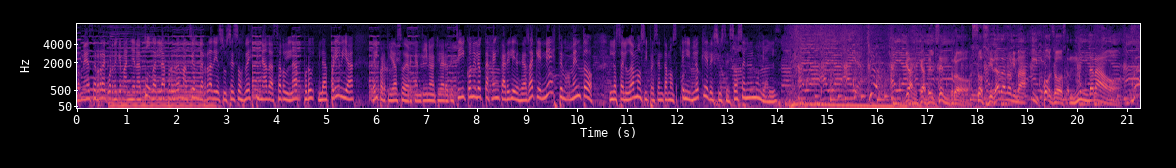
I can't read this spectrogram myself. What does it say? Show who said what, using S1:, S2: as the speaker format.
S1: viernes. Recuerde que mañana toda la programación de Radio Sucesos destinada a ser la, la previa del partidazo de Argentina, claro que sí, con el Octagen Carelli desde allá, que en este momento los saludamos y presentamos el bloque de sucesos en el Mundial.
S2: Granjas del Centro, Sociedad Anónima y Pollos Mindanao.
